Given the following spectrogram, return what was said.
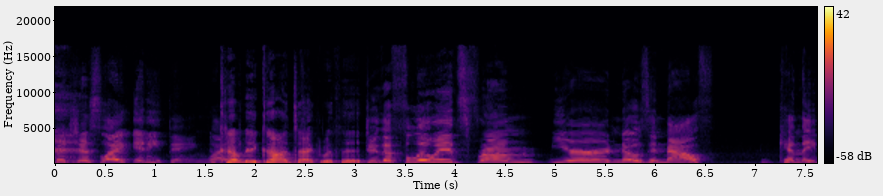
But just like anything, like Come in contact with it. do the fluids from your nose and mouth can they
